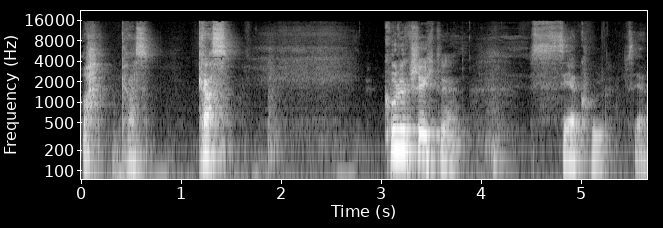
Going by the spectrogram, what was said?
oh, krass. Krass. Coole Geschichte. Sehr cool. Sehr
